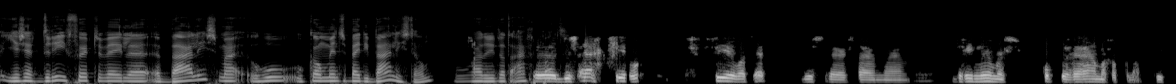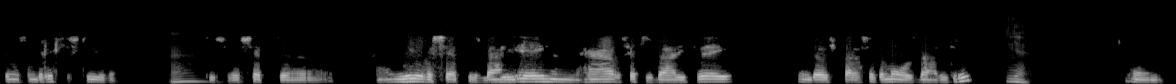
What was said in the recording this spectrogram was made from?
Je zegt drie virtuele balies, maar hoe, hoe komen mensen bij die balies dan? Hoe hadden jullie dat aangepakt? dus eigenlijk via, via WhatsApp. Dus er staan uh, drie nummers op de ramen geplaatst. Die kunnen ze een berichtje sturen. Ah. Dus recept, uh, een nieuw recept is Bali 1, een herhaalrecept is Bali 2, een doosje paracetamol is Bali 3. Ja. En,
